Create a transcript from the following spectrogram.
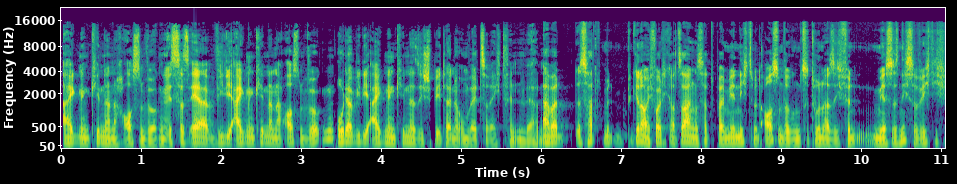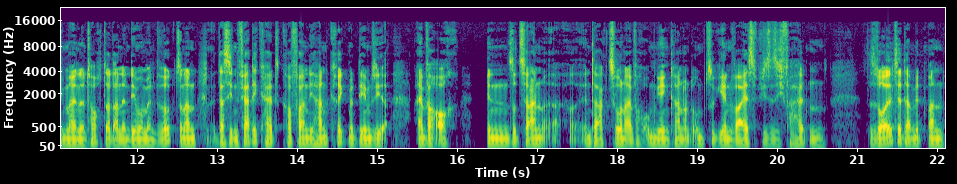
eigenen Kinder nach außen wirken? Ist das eher, wie die eigenen Kinder nach außen wirken oder wie die eigenen Kinder sich später in der Umwelt zurechtfinden werden? Aber das hat mit, genau, ich wollte gerade sagen, es hat bei mir nichts mit Außenwirkung zu tun. Also ich finde, mir ist es nicht so wichtig, wie meine Tochter dann in dem Moment wirkt, sondern dass sie einen Fertigkeitskoffer in die Hand kriegt, mit dem sie einfach auch in sozialen äh, Interaktionen einfach umgehen kann und umzugehen weiß, wie sie sich verhalten sollte, damit man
